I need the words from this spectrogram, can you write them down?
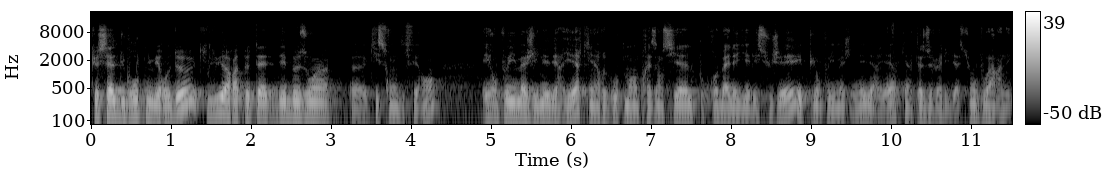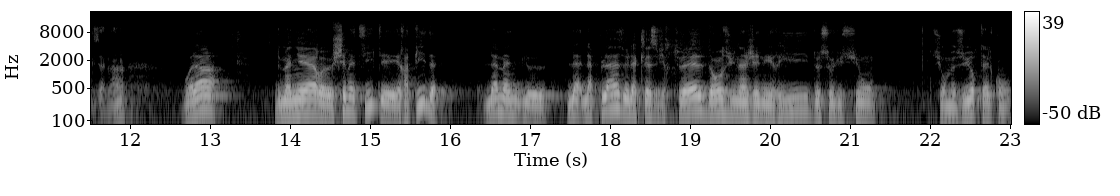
que celle du groupe numéro 2, qui lui aura peut-être des besoins euh, qui seront différents. Et on peut imaginer derrière qu'il y ait un regroupement présentiel pour rebalayer les sujets, et puis on peut imaginer derrière qu'il y ait un test de validation, voire un examen. Voilà, de manière euh, schématique et rapide, la, place de la classe virtuelle dans une ingénierie de solutions sur mesure telle qu'on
